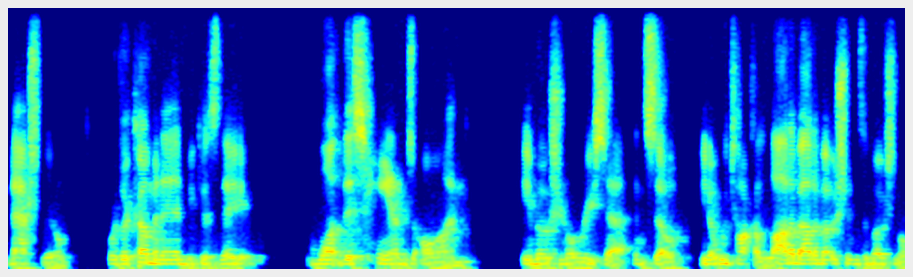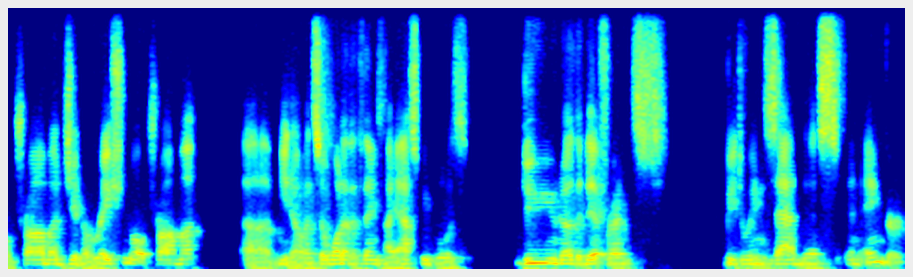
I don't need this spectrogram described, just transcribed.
Nashville, where they're coming in because they want this hands-on emotional reset. And so, you know, we talk a lot about emotions, emotional trauma, generational trauma. Um, you know, and so one of the things I ask people is, do you know the difference between sadness and anger?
